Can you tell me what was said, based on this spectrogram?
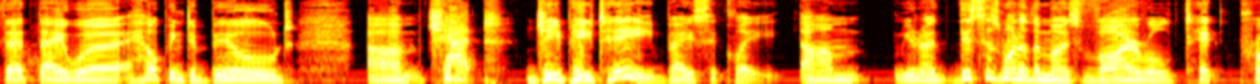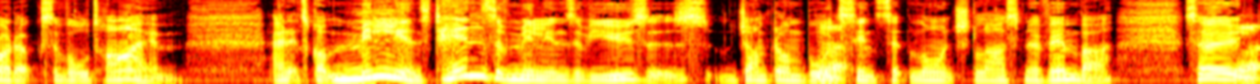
that they were helping to build um, Chat GPT, basically. Um, you know, this is one of the most viral tech products of all time. And it's got millions, tens of millions of users jumped on board yeah. since it launched last November. So yeah.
